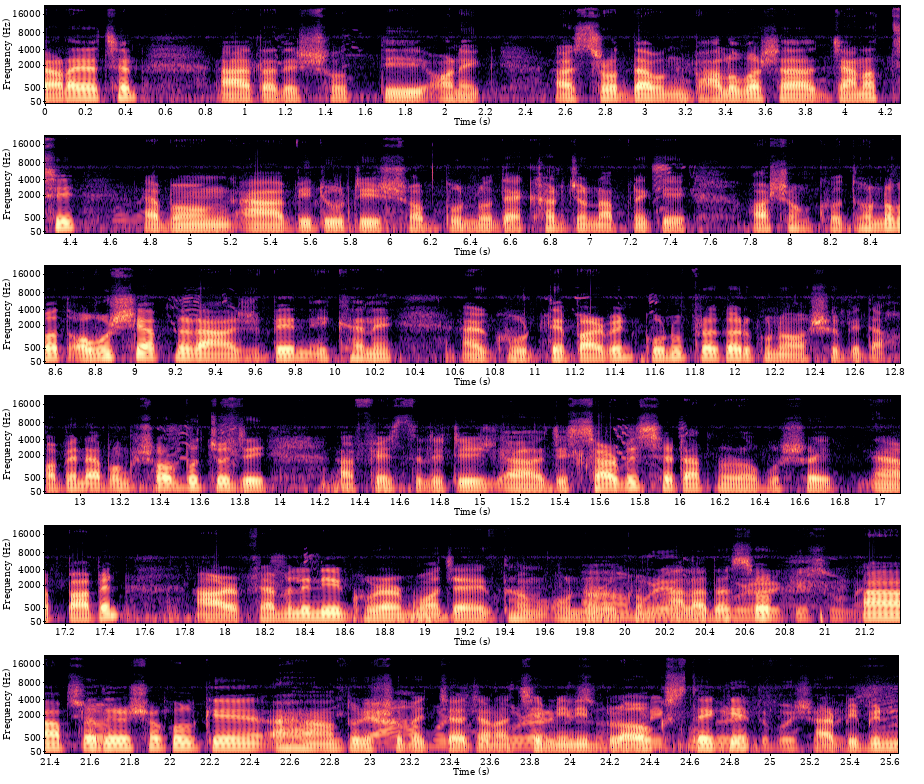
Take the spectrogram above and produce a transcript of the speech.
যারাই আছেন তাদের সত্যি অনেক শ্রদ্ধা এবং ভালোবাসা জানাচ্ছি। এবং ভিডিওটি সম্পূর্ণ দেখার জন্য আপনাকে অসংখ্য ধন্যবাদ। অবশ্যই আপনারা আসবেন এখানে ঘুরতে পারবেন। কোনো প্রকার কোনো অসুবিধা হবে না এবং সর্বোচ্চ যে ফেসিলিটি যে সার্ভিস সেটা আপনারা অবশ্যই পাবেন। আর ফ্যামিলি নিয়ে ঘোরার মজা একদম অন্যরকম আলাদা। সো আপনাদের সকলকে আন্তরিক শুভেচ্ছা জানাচ্ছি মিনি ব্লগস থেকে। আর বিভিন্ন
